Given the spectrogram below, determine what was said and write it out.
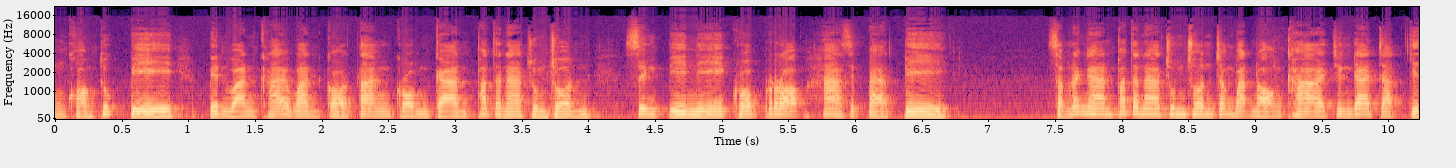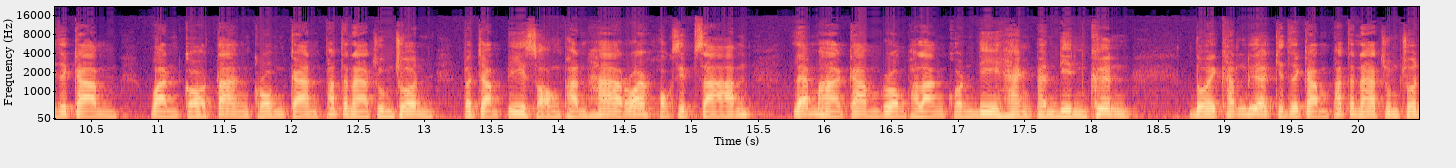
มของทุกปี เป็นวันคล้ายวันก่อตั้งกรมการพัฒนาชุมชน ซึ่งปีนี้ครบรอบ 58 ปี สำนักงานพัฒนาชุมชนจังหวัดหนองคายจึงได้จัดกิจกรรม วันก่อตั้งกรมการพัฒนาชุมชนประจำปี 2563 และมหากรรมรวมพลังคนดีแห่งแผ่นดินขึ้น โดยคัดเลือกกิจกรรมพัฒนาชุมชน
